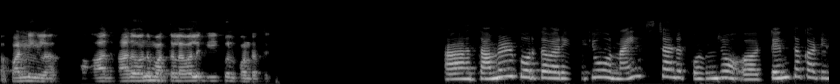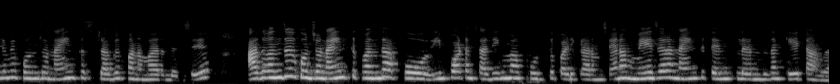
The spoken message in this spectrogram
பண்ணீங்களா? அதை வந்து மத்த லெவலுக்கு ஈக்குவல் பண்றதுக்கு. தமிழ் பொறுத்த வரைக்கும் நைன்த் ஸ்டாண்டர்ட் கொஞ்சம் டென்த்தை காட்டிலுமே கொஞ்சம் நைன்த் ஸ்ட்ரகிள் பண்ண மாதிரி இருந்துச்சு. அது வந்து கொஞ்சம் நைன்த்துக்கு வந்து அப்போ இம்பார்ட்டன்ஸ் அதிகமா கொடுத்து படிக்க ஆரம்பிச்சேன். ஏன்னா மேஜரா நைன்த் டென்த்ல இருந்து தான் கேட்டாங்க.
